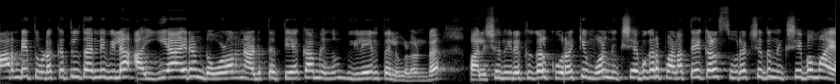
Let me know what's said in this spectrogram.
ആറിന്റെ തുടക്കത്തിൽ തന്നെ വില അയ്യായിരം ഡോളറിന് അടുത്തെത്തിയേക്കാമെന്നും വിലയിരുത്തലുകളുണ്ട്. പലിശ നിരക്കുകൾ കുറയ്ക്കുമ്പോൾ നിക്ഷേപകർ പണത്തേക്കാൾ സുരക്ഷിത നിക്ഷേപമായ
